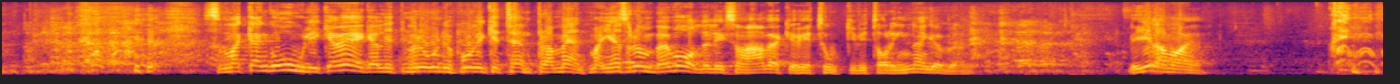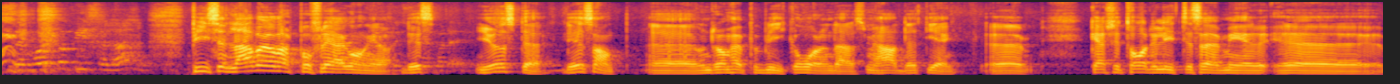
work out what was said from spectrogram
Så man kan gå olika vägar lite beroende på vilket temperament. man- Jens Rundberg valde liksom, han verkar ju helt tokig, vi tar in den gubben. Det gillar man ju. Peace and Love har jag varit på flera gånger. Det, Just det, det är sant. Uh, under de här publika åren där som jag hade ett gäng. Uh, kanske ta det lite så mer Uh,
